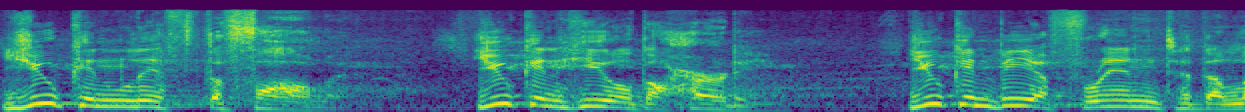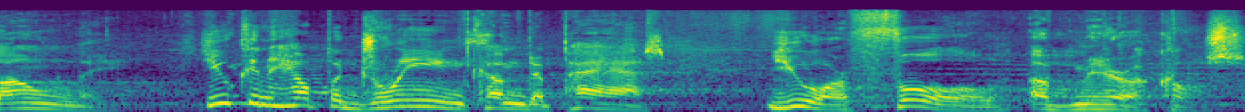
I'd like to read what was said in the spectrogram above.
You can lift the fallen. You can heal the hurting. You can be a friend to the lonely. You can help a dream come to pass. You are full of miracles.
